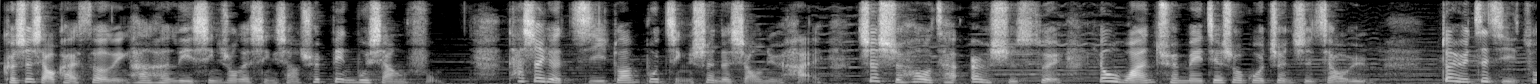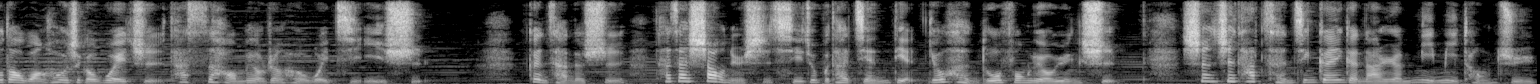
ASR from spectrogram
可是小凯瑟琳和亨利心中的形象却并不相符。她是个极端不谨慎的小女孩，这时候才二十岁，又完全没接受过政治教育。对于自己做到王后这个位置，她丝毫没有任何危机意识。更惨的是，她在少女时期就不太检点，有很多风流韵事，甚至她曾经跟一个男人秘密同居。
